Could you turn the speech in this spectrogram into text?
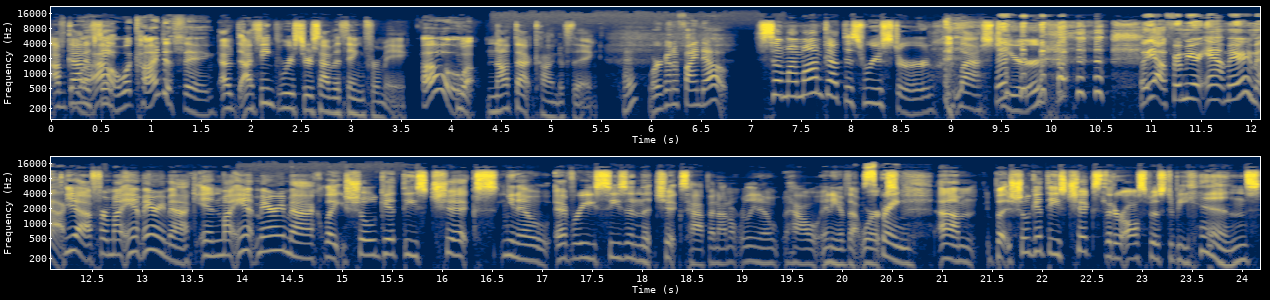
I've got wow, a thing. What kind of thing? I, I, think roosters have a thing for me. Oh, well, not that kind of thing. Okay, we're gonna find out. So my mom got this rooster last year. oh yeah, from your aunt Mary Mac. Yeah, from my aunt Mary Mac. And my aunt Mary Mac, like she'll get these chicks, you know, every season that chicks happen. I don't really know how any of that works. Spring. Um, but she'll get these chicks that are all supposed to be hens,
